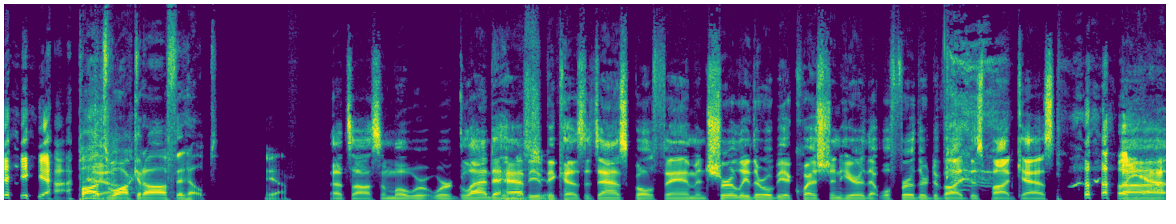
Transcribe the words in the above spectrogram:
yeah. Pods Yeah. walking off. It helped. Yeah. That's awesome. Well, we're we're glad to have you you. because it's Ask Bolt Fam, and surely there will be a question here that will further divide this podcast. Oh, yeah. Uh,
